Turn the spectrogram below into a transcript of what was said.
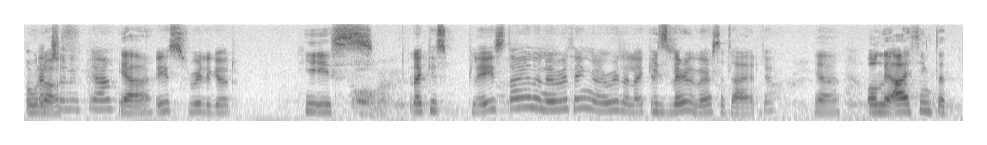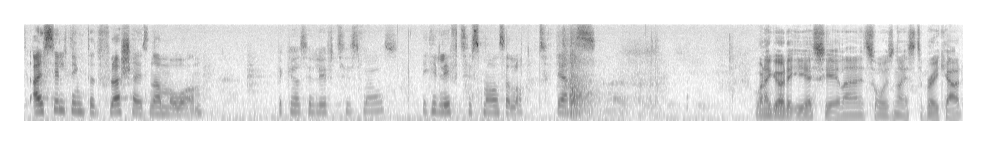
Olof. Actually, yeah. Yeah, He's really good. he is. Like his play style and everything, I really like He's it. He's very versatile. Yeah. Yeah. Only I think that I still think that Flusha is number one. Because he lifts his mouse. He lifts his mouse a lot. Yes. When I go to E ESCA land, it's always nice to break out.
